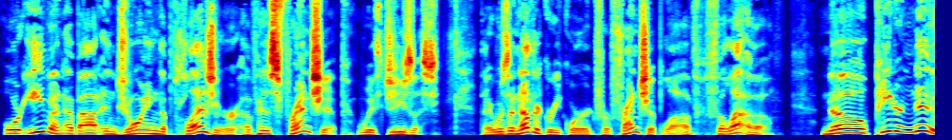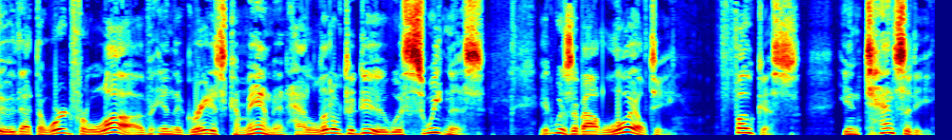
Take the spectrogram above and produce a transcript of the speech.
or even about enjoying the pleasure of his friendship with Jesus. There was another Greek word for friendship love, phileo. No, Peter knew that the word for love in the greatest commandment had little to do with sweetness. It was about loyalty, focus, intensity,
